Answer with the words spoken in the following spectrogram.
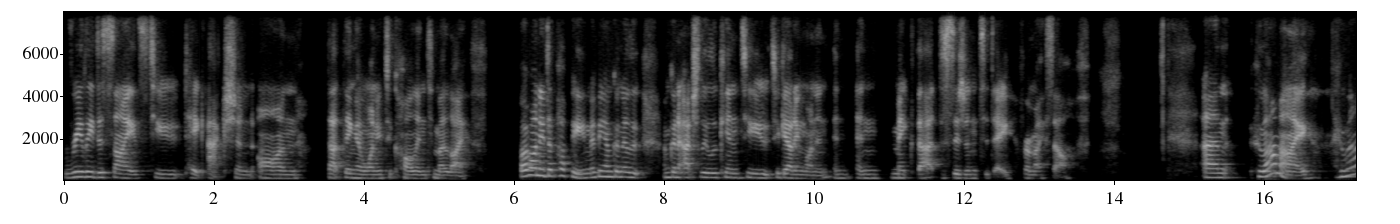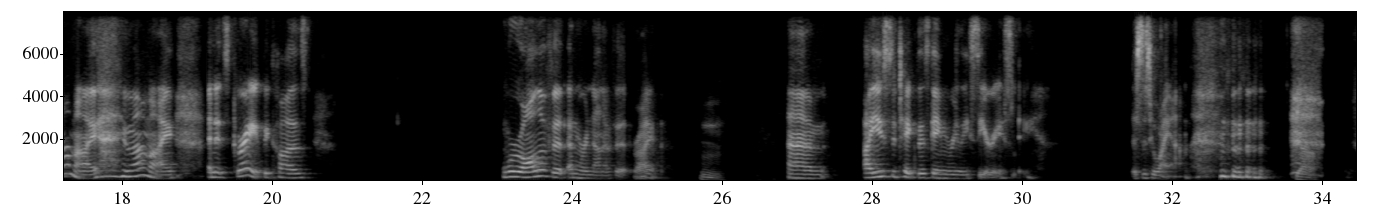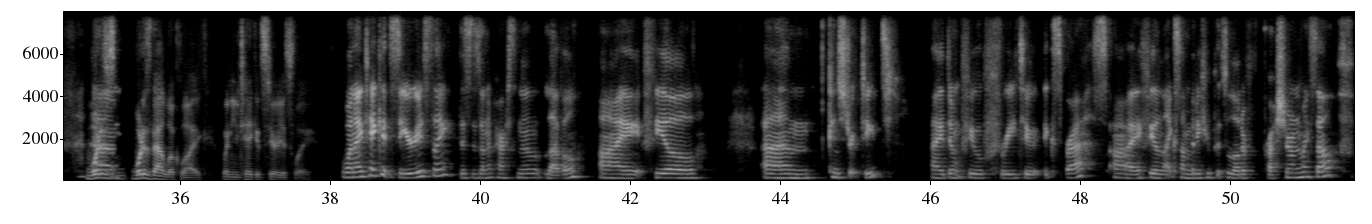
really decides to take action on that thing I wanted to call into my life. If I wanted a puppy, maybe I'm gonna I'm gonna actually look into to getting one and, and, and make that decision today for myself. And who am I? Who am I? who am I? And it's great because we're all of it and we're none of it, right? Hmm. Um, I used to take this game really seriously. this is who I am. yeah. What is um, what does that look like when you take it seriously? When I take it seriously, this is on a personal level, I feel um, constricted. I don't feel free to express. I feel like somebody who puts a lot of pressure on myself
